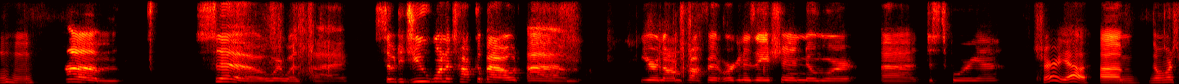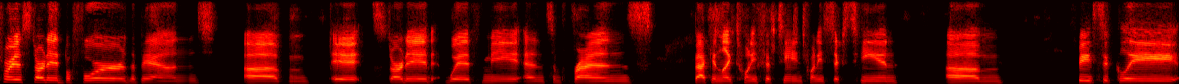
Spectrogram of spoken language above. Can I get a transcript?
mm-hmm. um so where was i? So did you want to talk about um your nonprofit organization no more uh, dysphoria? Sure, yeah. Um, no More Dysphoria started before the band. Um, it started with me and some friends back in like 2015, 2016. Um, basically,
